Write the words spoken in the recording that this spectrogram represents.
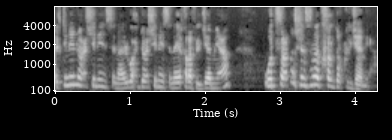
ال 22 سنة ال 21 سنة يقرأ في الجامعة و19 سنة دخل درك الجامعة.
